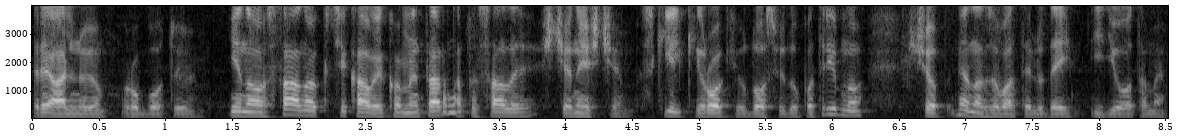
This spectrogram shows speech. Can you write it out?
реальною роботою. І наостанок цікавий коментар написали ще нижче: скільки років досвіду потрібно, щоб не називати людей ідіотами.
